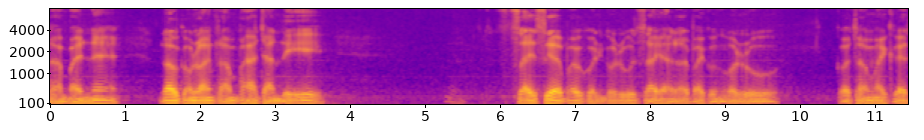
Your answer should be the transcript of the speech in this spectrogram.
ทำไปเนี่ยเรากำลังทำผ้าชั้นดี ใส่เสื้อไปคนก็รู้ ใส่อะไรไปคนก็รู้ ก็ทำให้เกิด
